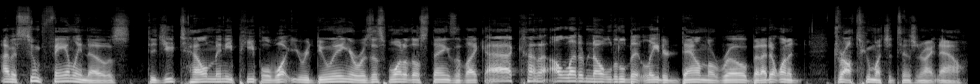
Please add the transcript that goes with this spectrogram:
I assume family knows. Did you tell many people what you were doing, or was this one of those things of like, ah, kind of, I'll let them know a little bit later down the road, but I don't want to draw too much attention right now?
